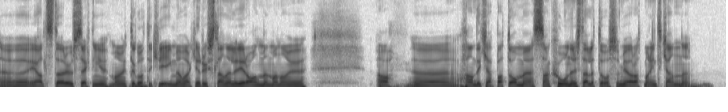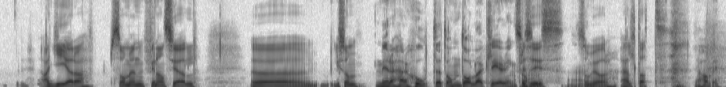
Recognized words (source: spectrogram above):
eh, i allt större utsträckning. Man har inte gått i krig med varken Ryssland eller Iran, men man har ju ja, handikappat dem med sanktioner istället då, som gör att man inte kan agera som en finansiell eh, liksom, Med det här hotet om dollar clearing. Som, precis, som vi har ältat. Det har vi.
